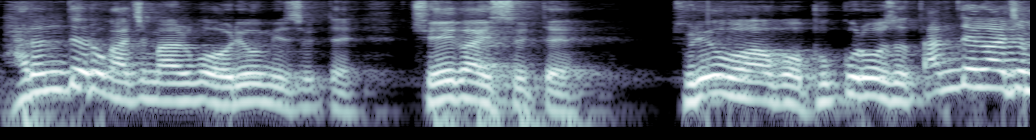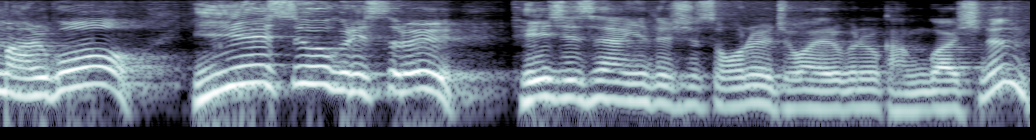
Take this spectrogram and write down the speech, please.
다른 데로 가지 말고 어려움이 있을 때, 죄가 있을 때, 두려워하고 부끄러워서 딴 데 가지 말고 예수 그리스도를 대제사장이 되셔서 오늘 저와 여러분을 강구하시는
